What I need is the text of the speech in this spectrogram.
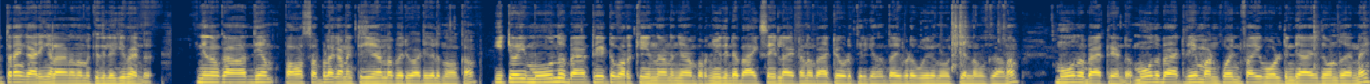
ഇത്രയും കാര്യങ്ങളാണ് നമുക്ക് ഇതിലേക്ക് വേണ്ടത്. ഇനി നമുക്ക് ആദ്യം പവർ സപ്ലൈ കണക്ട് ചെയ്യാനുള്ള പരിപാടികൾ നോക്കാം. ഈ ടോയ് മൂന്ന് ബാറ്ററി ഇട്ട് വർക്ക് ചെയ്യുന്നതാണ് ഞാൻ പറഞ്ഞു. ഇതിന്റെ ബാക്ക് സൈഡിലായിട്ടാണ് ബാറ്ററി കൊടുത്തിരിക്കുന്നത്. ഇവിടെ പോയി നോക്കിയാൽ നമുക്ക് കാണാം. മൂന്ന് ബാറ്ററി ഉണ്ട്. മൂന്ന് ബാറ്ററിയും വൺ പോയിന്റ് ഫൈവ് വോൾട്ടിന്റെ ആയതുകൊണ്ട് തന്നെ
